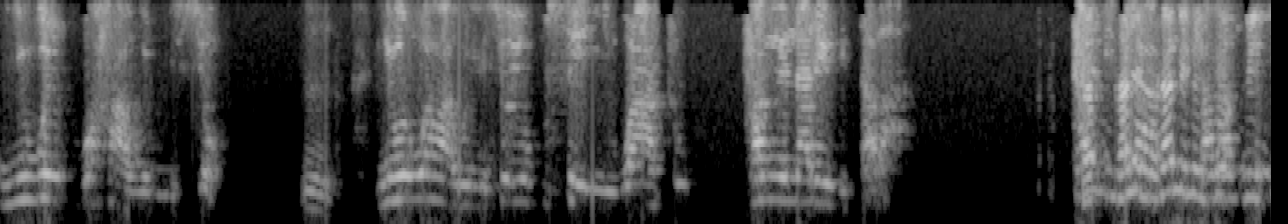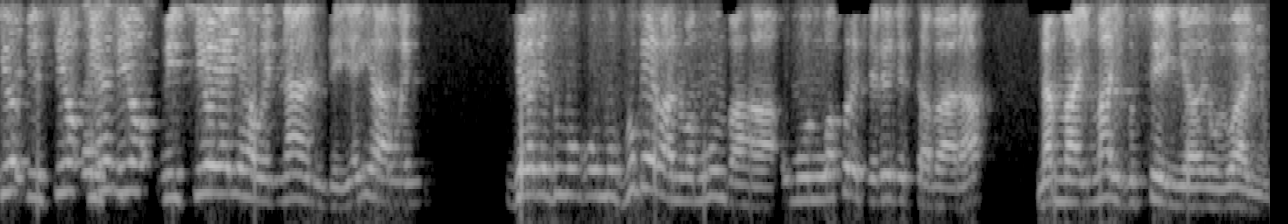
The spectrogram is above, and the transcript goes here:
ni we wahawe misiyo ni we wahawe misiyo yo gusenya iwacu hamwe na leta itabara kandi misiyo yayihawe nande yayihawe gerageza umuvuge abantu bamwumva aha umuntu wakoresheje rege tabara na mayimayi gusenya iwanyu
